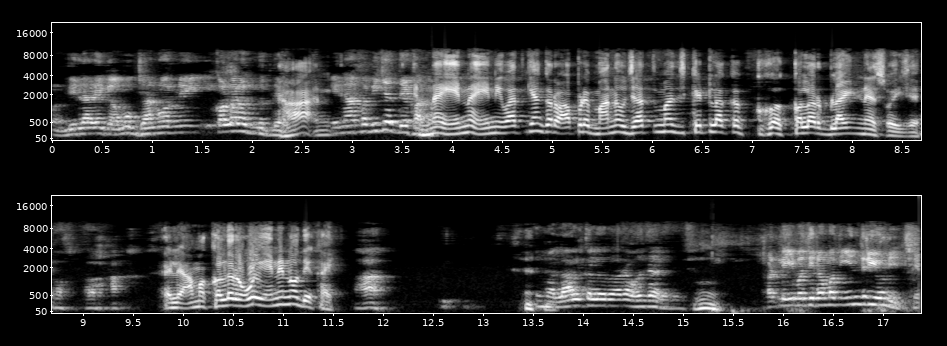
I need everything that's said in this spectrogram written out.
પણ બિલાડી કે અમુક જાનવરની કલર જ નથી હા એના આખા બીજા જ દેખાય ના એના એની વાત ક્યાં કરો? આપણે માનવ જાતમાં જ કેટલાક કલર બ્લાઇન્ડનેસ હોય છે. એટલે આમાં કલર હોય એને ન દેખાય. હા. એમાં લાલ કલર વાળા વધારે હોય છે. એટલે એ બધી રમત ઇન્દ્રિયોની જ છે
